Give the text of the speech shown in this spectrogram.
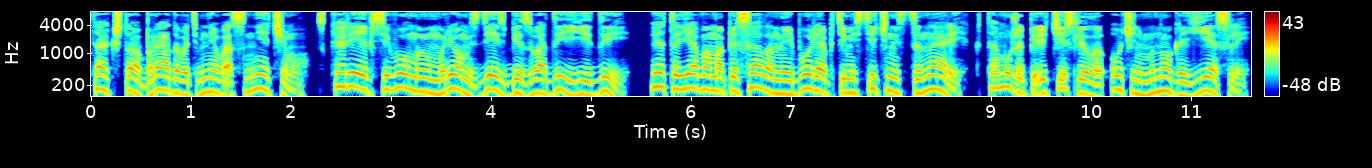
так что обрадовать мне вас нечему. Скорее всего, мы умрем здесь без воды и еды. Это я вам описала наиболее оптимистичный сценарий, к тому же перечислила очень много «если».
